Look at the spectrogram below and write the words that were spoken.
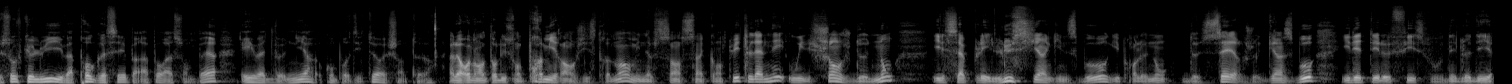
sauf que lui, il va progresser par rapport à son père, et il va devenir compositeur et chanteur. Alors on a entendu son premier enregistrement en 1958, l'année où il change de nom. Il s'appelait Lucien Gainsbourg, il prend le nom de Serge Gainsbourg. Il était le fils, vous venez de le dire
